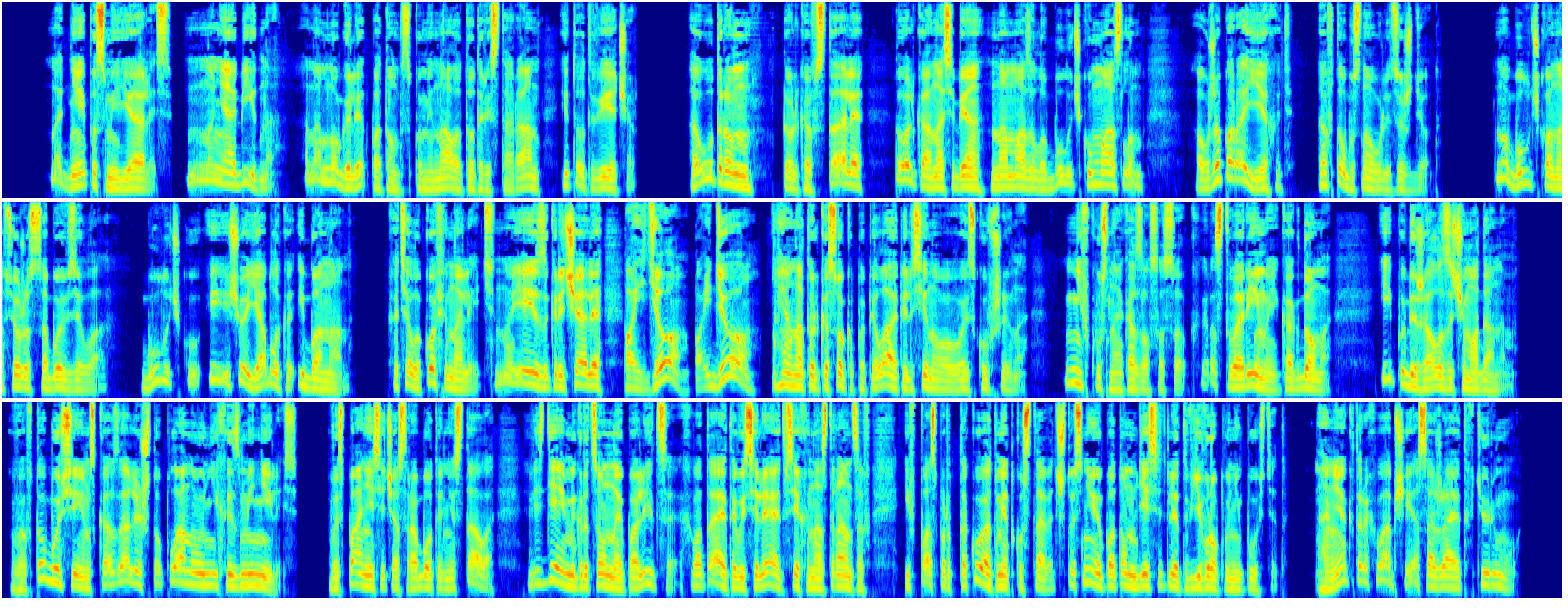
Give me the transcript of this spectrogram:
Над ней посмеялись, но не обидно. Она много лет потом вспоминала тот ресторан и тот вечер. А утром только встали, только она себе намазала булочку маслом, а уже пора ехать, автобус на улице ждет. Но булочку она все же с собой взяла. Булочку и еще яблоко и банан. Хотела кофе налить, но ей закричали «Пойдем, пойдем!» И она только сока попила апельсинового из кувшина. Невкусный оказался сок, растворимый, как дома, и побежала за чемоданом. В автобусе им сказали, что планы у них изменились. В Испании сейчас работы не стало, везде иммиграционная полиция, хватает и выселяет всех иностранцев, и в паспорт такую отметку ставят, что с нею потом 10 лет в Европу не пустят. А некоторых вообще сажают в тюрьму.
